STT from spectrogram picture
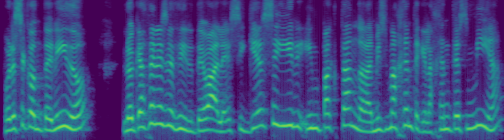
por ese contenido, lo que hacen es decirte, vale, si quieres seguir impactando a la misma gente que la gente es mía,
